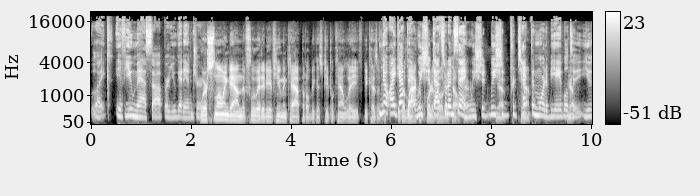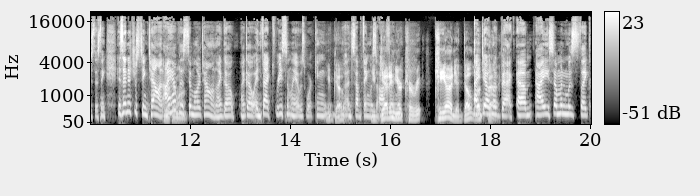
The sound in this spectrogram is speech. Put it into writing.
Like if you mess up or you get injured. We're slowing down the fluidity of human capital because people can't leave because of no, I get that. We should. That's what I'm of saying. We should. We Yeah, should protect yeah. them more to be able to use this thing. It's an interesting talent. What I have this similar talent. I go. I go. In fact, recently I was working You go. on something was You get in your career, Kia, and you don't look I don't back. look back. Um, I someone was like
